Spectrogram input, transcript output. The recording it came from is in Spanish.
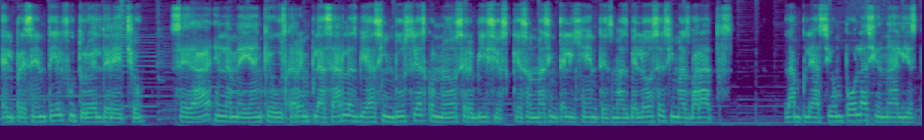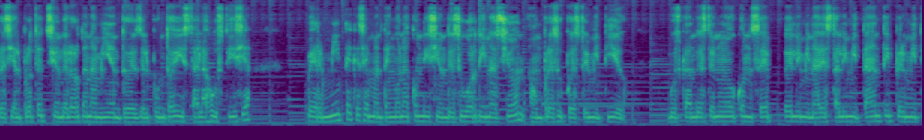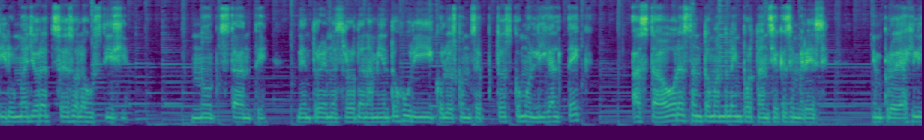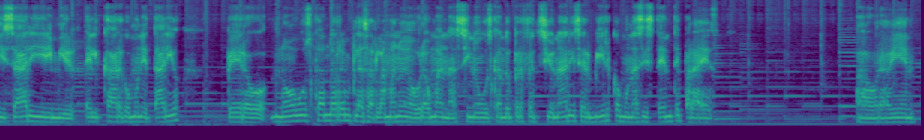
el presente y el futuro del derecho se da en la medida en que busca reemplazar las viejas industrias con nuevos servicios que son más inteligentes, más veloces y más baratos la ampliación poblacional y especial protección del ordenamiento desde el punto de vista de la justicia permite que se mantenga una condición de subordinación a un presupuesto emitido, buscando este nuevo concepto eliminar esta limitante y permitir un mayor acceso a la justicia. No obstante, dentro de nuestro ordenamiento jurídico, los conceptos como legal tech hasta ahora están tomando la importancia que se merece, en pro de agilizar y dirimir el cargo monetario pero no buscando reemplazar la mano de obra humana, sino buscando perfeccionar y servir como un asistente para eso. Ahora bien,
